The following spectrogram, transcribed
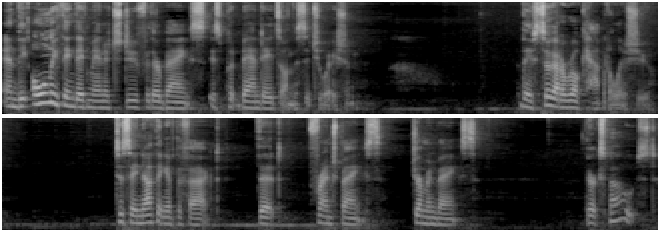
And the only thing they've managed to do for their banks is put band aids on the situation. They've still got a real capital issue to say nothing of the fact that French banks, German banks, they're exposed.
